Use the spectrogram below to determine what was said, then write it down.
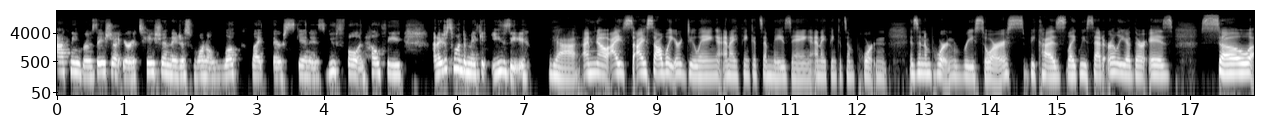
acne, rosacea, irritation. They just want to look like their skin is youthful and healthy. And I just wanted to make it easy. Yeah, I'm no, I, I saw what you're doing and I think it's amazing. And I think it's important, is an important resource because, like we said earlier, there is so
